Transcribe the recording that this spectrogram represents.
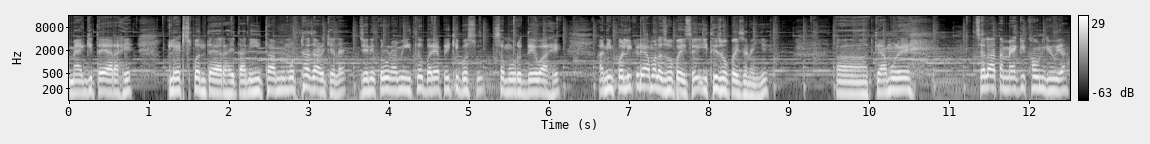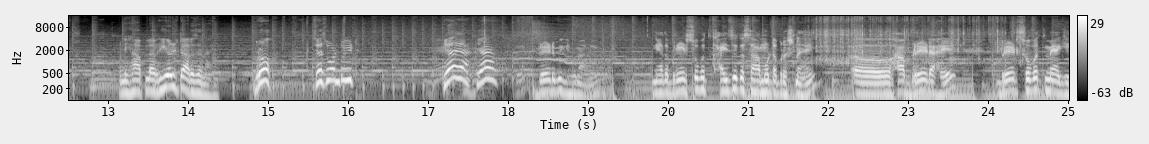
मॅगी तयार आहे प्लेट्स पण तयार आहेत आणि इथं आम्ही मोठा जाळ केला आहे जेणेकरून आम्ही इथं बऱ्यापैकी बसू समोर देव आहे. आणि पलीकडे आम्हाला झोपायचं आहे इथे झोपायचं नाही आहे त्यामुळे चला आता मॅगी खाऊन घेऊया. आणि हा आपला रिअल टार्झन आहे. Bro just want to eat या या या. ब्रेड बी घेऊन आलो आणि आता ब्रेडसोबत खायचं कसं हा मोठा प्रश्न आहे. हा ब्रेड आहे. ब्रेडसोबत मॅगी.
